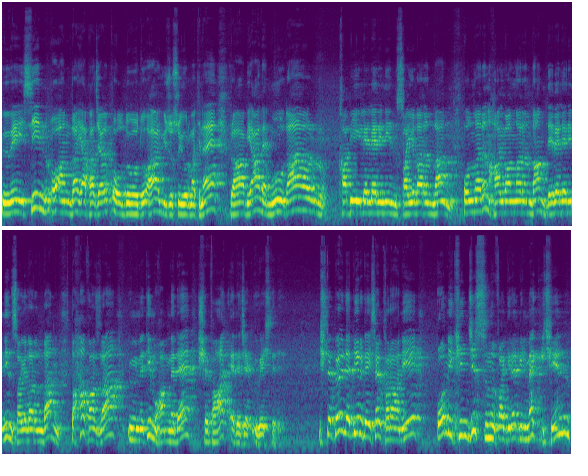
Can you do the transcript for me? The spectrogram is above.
Üveys'in o anda yapacak olduğu dua yüzü hürmetine Rabia ve Mudar kabilelerinin sayılarından, onların hayvanlarından, develerinin sayılarından daha fazla ümmeti Muhammed'e şefaat edecek Üveys dedi. İşte böyle bir Veysel Karani 12. sınıfa girebilmek için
